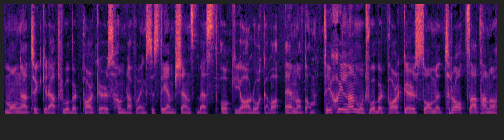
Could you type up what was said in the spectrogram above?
många tycker att Robert Parkers 100 poängssystem känns bäst och jag råkar vara en av dem. Till skillnad mot Robert Parker som trots att han har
